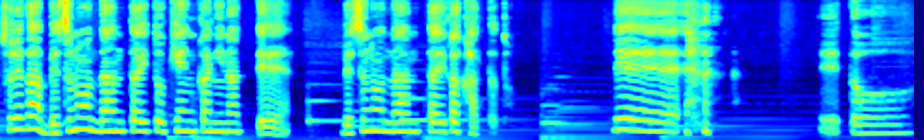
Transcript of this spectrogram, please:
それが別の団体と喧嘩になって、別の団体が勝ったと。で、えっと、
